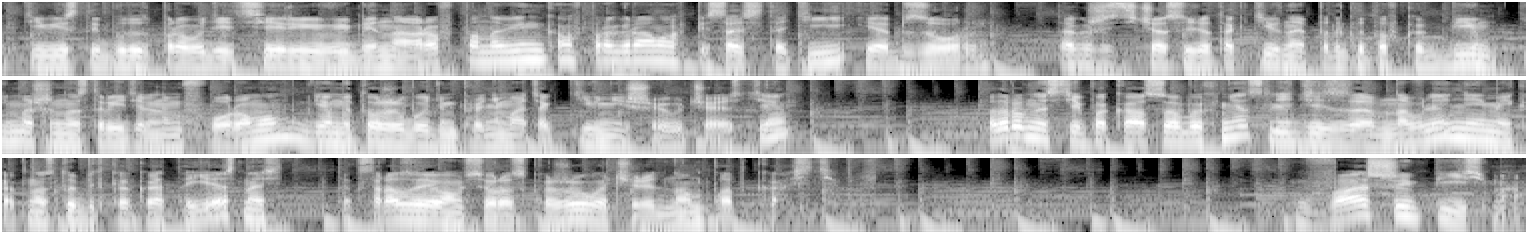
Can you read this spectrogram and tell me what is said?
Активисты будут проводить серию вебинаров по новинкам в программах, писать статьи и обзоры. Также сейчас идет активная подготовка к BIM и машиностроительным форумам, где мы тоже будем принимать активнейшее участие. Подробностей пока особых нет, следите за обновлениями, как наступит какая-то ясность, так сразу я вам все расскажу в очередном подкасте. Ваши письма.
